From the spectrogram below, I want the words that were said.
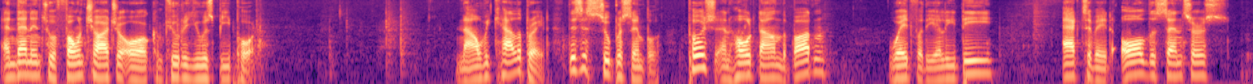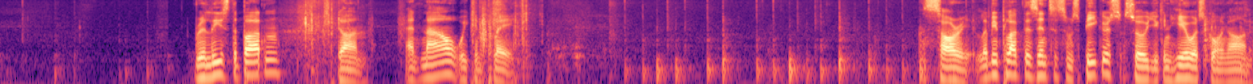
and then into a phone charger or computer USB port. Now we calibrate. This is super simple. Push and hold down the button, wait for the LED, activate all the sensors, release the button, done. And now we can play. Sorry, let me plug this into some speakers so you can hear what's going on.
